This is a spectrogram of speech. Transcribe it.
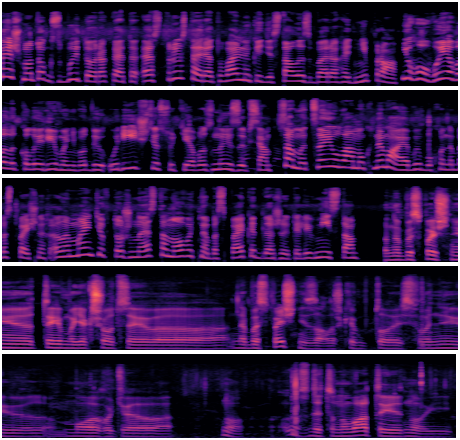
Цей шматок збитої ракети С-300 рятувальники дістали з берега Дніпра. Його виявили, коли рівень води у річці суттєво знизився. Саме цей уламок не має вибухонебезпечних елементів, тож не становить небезпеки для жителів міста. Небезпечні тим, якщо це е, небезпечні залишки, то вони е, можуть е, ну, здетонувати ну, і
